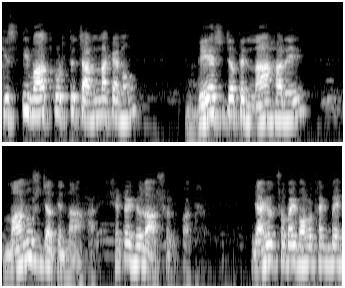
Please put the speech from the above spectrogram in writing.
কিস্তি মাত করতে চান না কেন, দেশ যাতে না হারে, মানুষ যাতে না হারে, সেটাই হলো আসল কথা। যাই হোক, সবাই ভালো থাকবেন।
